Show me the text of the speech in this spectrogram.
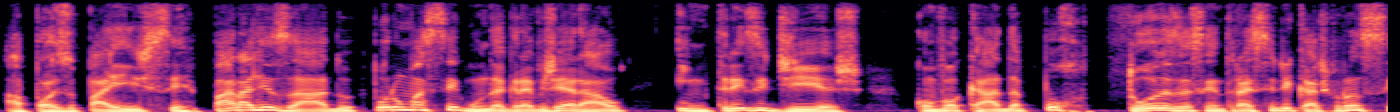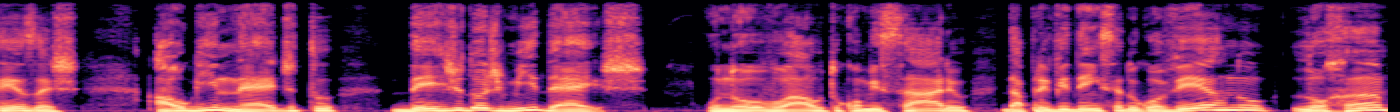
após o país ser paralisado por uma segunda greve geral em 13 dias, convocada por todas as centrais sindicais francesas, algo inédito desde 2010. O novo alto comissário da Previdência do governo, Laurent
